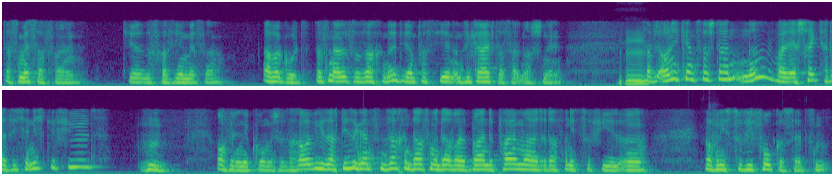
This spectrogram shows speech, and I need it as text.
das Messer fallen? Hier, das Rasiermesser. Aber gut, das sind alles so Sachen, ne, die dann passieren und sie greift das halt noch schnell. Das hm. habe ich auch nicht ganz verstanden, ne? Weil erschreckt hat er sich ja nicht gefühlt. Hm. Auch wieder eine komische Sache. Aber wie gesagt, diese ganzen Sachen darf man da bei Brian De Palma, da darf man nicht zu viel, äh, darf man nicht zu viel Fokus setzen.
